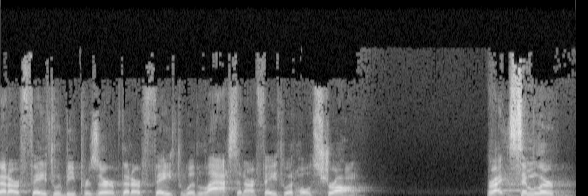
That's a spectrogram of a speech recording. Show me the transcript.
that our faith would be preserved, that our faith would last, and our faith would hold strong right? Similar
